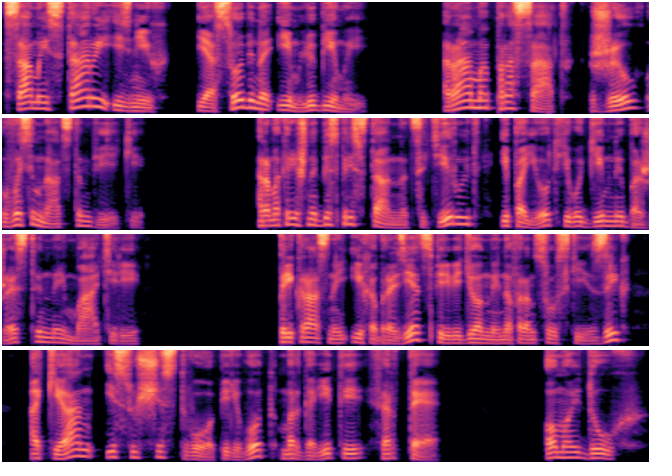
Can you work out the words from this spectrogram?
Самый старый из них и особенно им любимый Рама Прасад жил в XVIII веке. Рамакришна беспрестанно цитирует и поет его гимны Божественной Матери. Прекрасный их образец, переведенный на французский язык, «Океан и существо», перевод Маргариты Ферте. «О мой дух,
